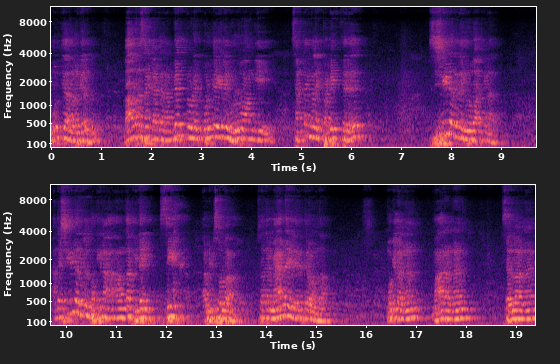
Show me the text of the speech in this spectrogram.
மூர்த்தியார் அவர்கள் பாபா சாஹேப் டாக்டர் அம்பேத்கருடைய கொள்கைகளை உள்வாங்கி சட்டங்களை படித்து சீடர்களை உருவாக்கினார். அந்த சீடர்கள் பார்த்தீங்கன்னா அவங்க தான் விதை சீட் அப்படின்னு சொல்லுவாங்க. ஸோ அந்த மேடையில் இருக்கிறவங்க தான். முகில் அண்ணன் மாரண்ணன் செல்லாண்ணன்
